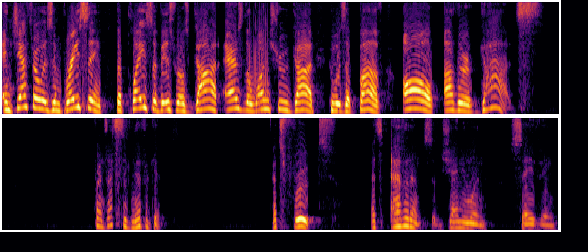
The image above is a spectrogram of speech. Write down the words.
And Jethro is embracing the place of Israel's God as the one true God who is above all other gods. Friends, that's significant. That's fruit. That's evidence of genuine saving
